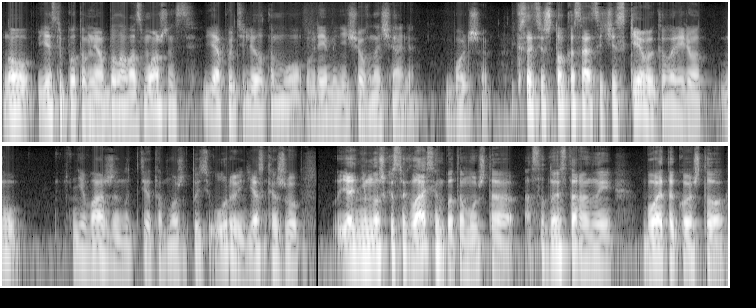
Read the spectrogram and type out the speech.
Но если бы вот у меня была возможность, я бы уделил этому времени еще в начале больше. Кстати, что касается чизке, вы говорили, вот, ну, неважно, где-то может быть уровень, я скажу, я немножко согласен, потому что, с одной стороны, бывает такое, что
